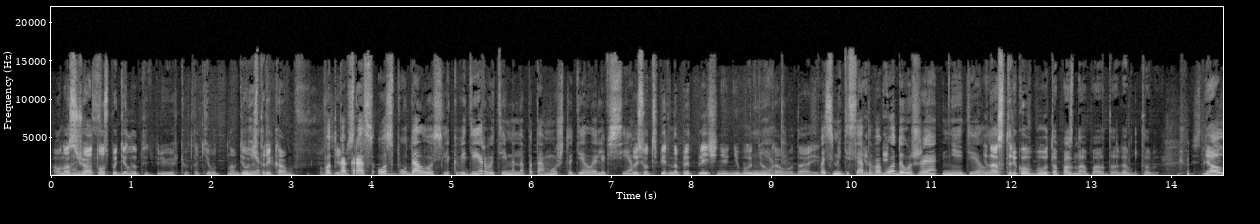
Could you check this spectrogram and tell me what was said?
А у нас У еще нас- от оспы делают эти прививки, вот такие вот нам делали Нет. старикам. Вот как 70. раз ОСПУ удалось ликвидировать именно потому, что делали всем. То есть вот теперь на предплечье не, не будет ни у Нет. кого, да? И, 80-го и- и- года уже не и делают. нас стариков будут опознать. Снял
